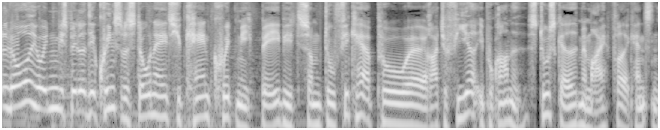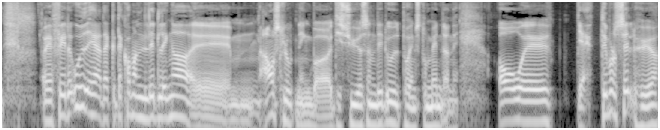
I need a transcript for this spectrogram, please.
jeg lovede jo, inden vi spillede det Queens of the Stone Age, You Can't Quit Me Baby, som du fik her på øh, Radio 4 i programmet Stusgade med mig, Frederik Hansen. Og jeg fætter ud her, der, der kommer en lidt længere øh, afslutning, hvor de syrer sådan lidt ud på instrumenterne. Og øh, ja, det må du selv høre,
